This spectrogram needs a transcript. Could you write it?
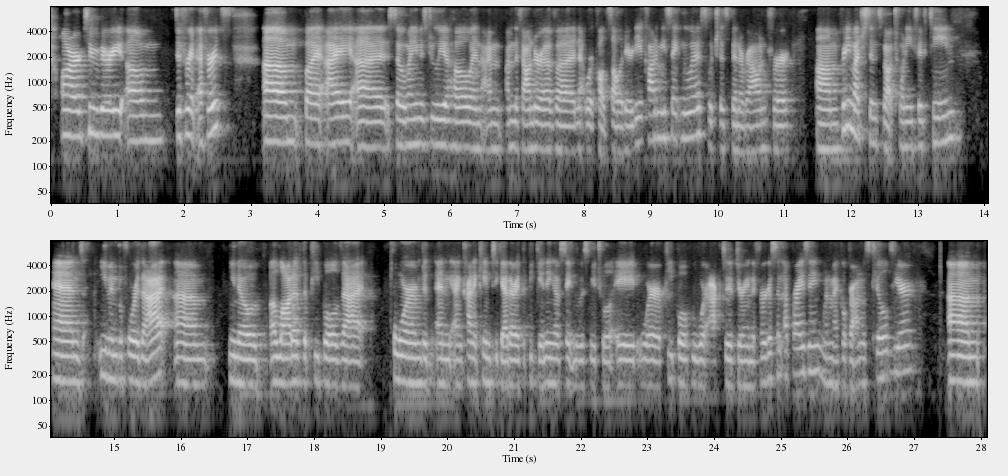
are two very um, different efforts. Um, but I, uh, so my name is Julia Ho, and I'm I'm the founder of a network called Solidarity Economy St. Louis, which has been around for um, pretty much since about 2015, and even before that, um, you know, a lot of the people that formed and, and kind of came together at the beginning of St. Louis Mutual Aid were people who were active during the Ferguson uprising when Michael Brown was killed here. Um,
